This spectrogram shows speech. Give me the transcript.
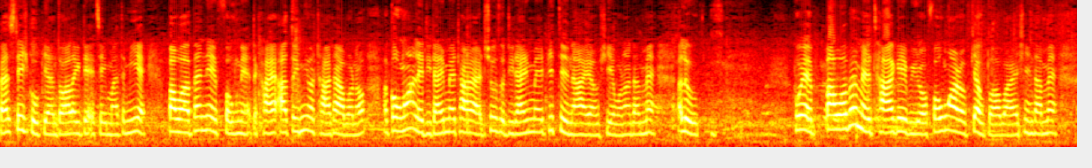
back stage ကိုပြန်သွားလိုက်တဲ့အချိန်မှာသမီးရဲ့ power bank နဲ့ဖုန်းနဲ့တခါအသွေးမြော့ထားတာပေါ့နော်အကုန်လုံးကလည်းဒီတိုင်းပဲထားတာတချို့ဆိုဒီတိုင်းပဲပြစ်တင်တာရအောင်ရှိရပေါ့နော်ဒါပေမဲ့အဲ့လိုကိုယ့်ရဲ့ power bank နဲ့ထားခဲ့ပြီးတော့ဖုန်းကတော့ပျောက်သွားပါတယ်ရှင်ဒါပေမဲ့အဲ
